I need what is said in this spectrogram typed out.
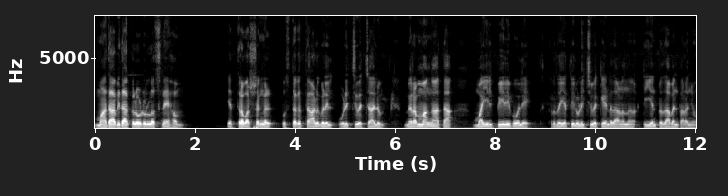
മാതാപിതാക്കളോടുള്ള സ്നേഹം എത്ര വർഷങ്ങൾ പുസ്തകത്താളുകളിൽ ഒളിച്ചു വെച്ചാലും നിറം മങ്ങാത്ത മയിൽപ്പീലി പോലെ ഹൃദയത്തിൽ ഒളിച്ചു വെക്കേണ്ടതാണെന്ന് ടി എൻ പ്രതാപൻ പറഞ്ഞു.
